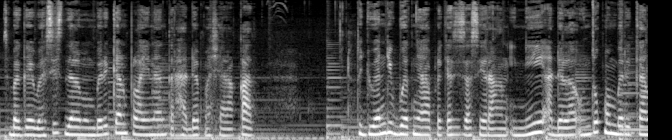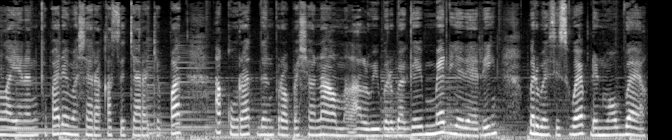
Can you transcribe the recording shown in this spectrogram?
sebagai basis dalam memberikan pelayanan terhadap masyarakat. Tujuan dibuatnya aplikasi Sasirangan ini adalah untuk memberikan layanan kepada masyarakat secara cepat, akurat, dan profesional melalui berbagai media daring berbasis web dan mobile.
